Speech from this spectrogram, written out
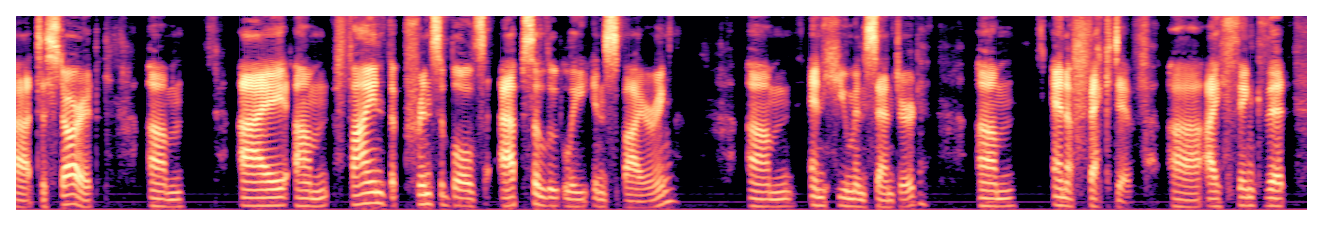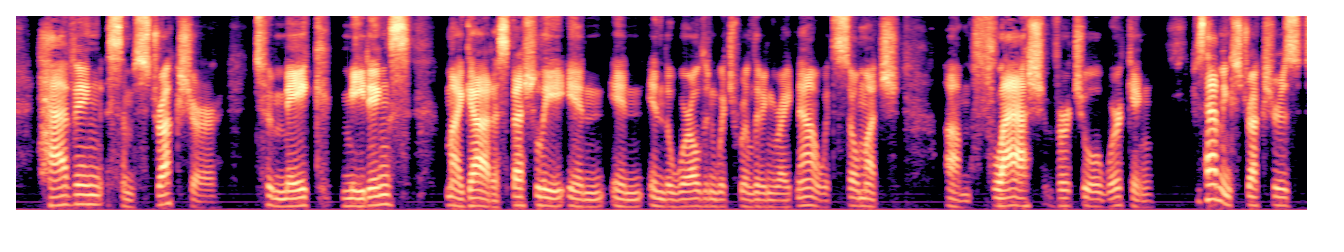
uh, to start, um, I um, find the principles absolutely inspiring um, and human-centered um, and effective. Uh, I think that having some structure to make meetings, my God, especially in, in, in the world in which we're living right now with so much um, flash virtual working, just having structures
